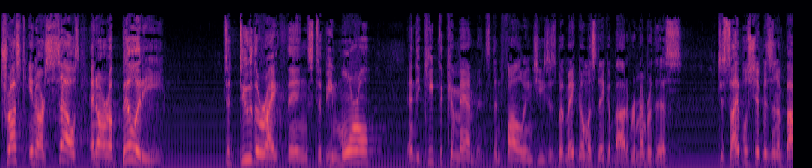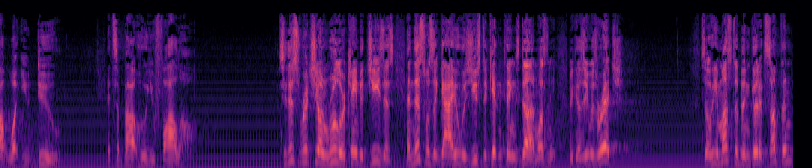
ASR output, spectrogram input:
trust in ourselves and our ability to do the right things, to be moral, and to keep the commandments than following Jesus. But make no mistake about it. Remember this discipleship isn't about what you do, it's about who you follow. See, this rich young ruler came to Jesus, and this was a guy who was used to getting things done, wasn't he? Because he was rich. So he must have been good at something.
